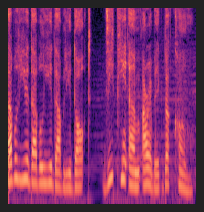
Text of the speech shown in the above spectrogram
www.dpmarabic.com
